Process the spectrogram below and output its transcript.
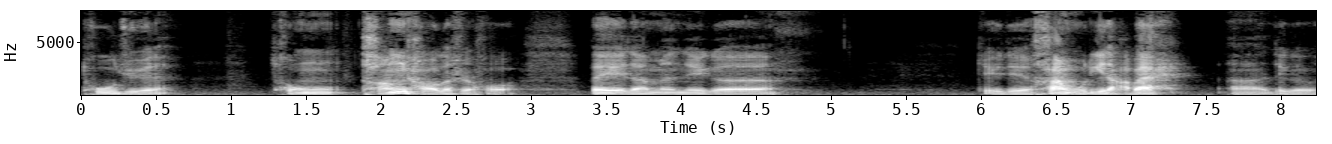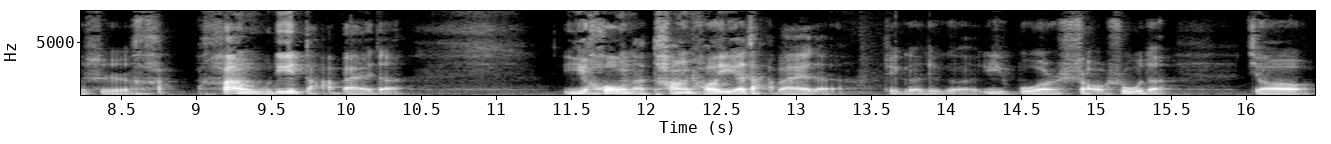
突厥从唐朝的时候被咱们这个这个汉武帝打败啊，这个是汉汉武帝打败的。以后呢，唐朝也打败的这个这个一波少数的，叫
